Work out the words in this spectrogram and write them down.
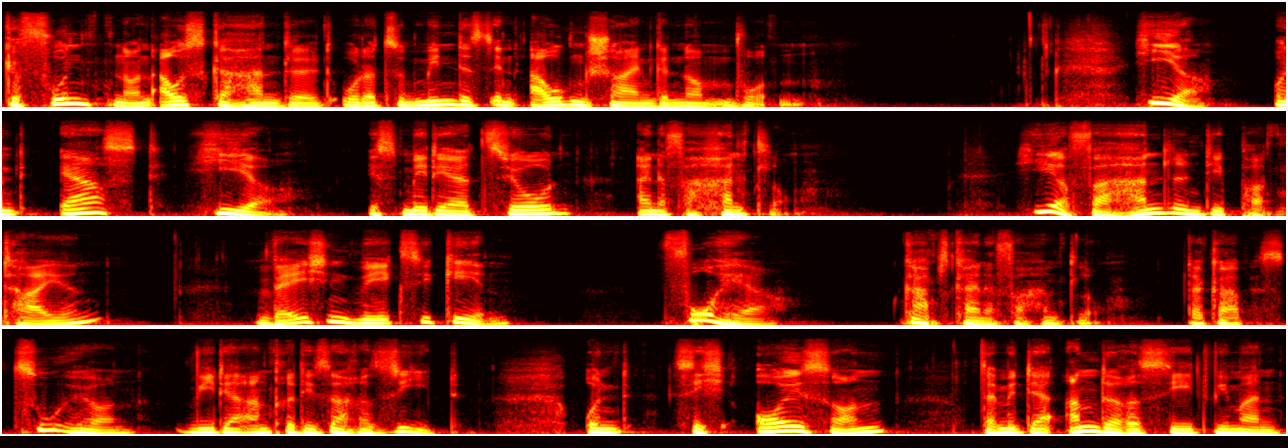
gefunden und ausgehandelt oder zumindest in Augenschein genommen wurden. Hier und erst hier ist Mediation eine Verhandlung. Hier verhandeln die Parteien, welchen Weg sie gehen. Vorher gab es keine Verhandlung. Da gab es Zuhören, wie der andere die Sache sieht und sich äußern, damit der andere sieht, wie man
